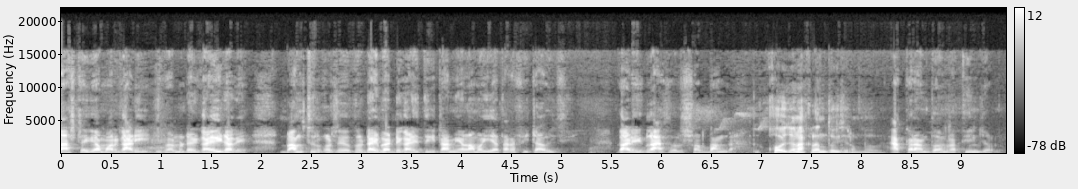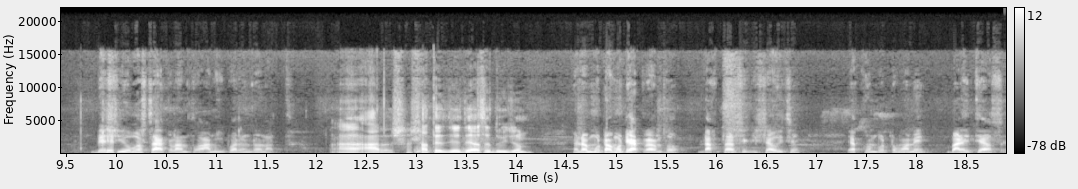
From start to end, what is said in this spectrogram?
লাস্টে গিয়ে আমার গাড়ি ডিপার্টমেন্টের গাড়িটারে ভাঙচুর করছে তো ড্রাইভারদের গাড়ি থেকে টানিয়ে আমার ইয়া তারা ফিটা হয়েছে গাড়ির গ্লাস হল সব ভাঙ্গা কয়জন আক্রান্ত হয়েছিল আক্রান্ত আমরা তিনজন। বেশি অবস্থা আক্রান্ত আমি পরেন্দ্রনাথ। আর সাথে যে যে আছে দুইজন? এটা মোটামুটি আক্রান্ত ডাক্তার চিকিৎসা হয়েছে এখন বর্তমানে বাড়িতে আছে।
